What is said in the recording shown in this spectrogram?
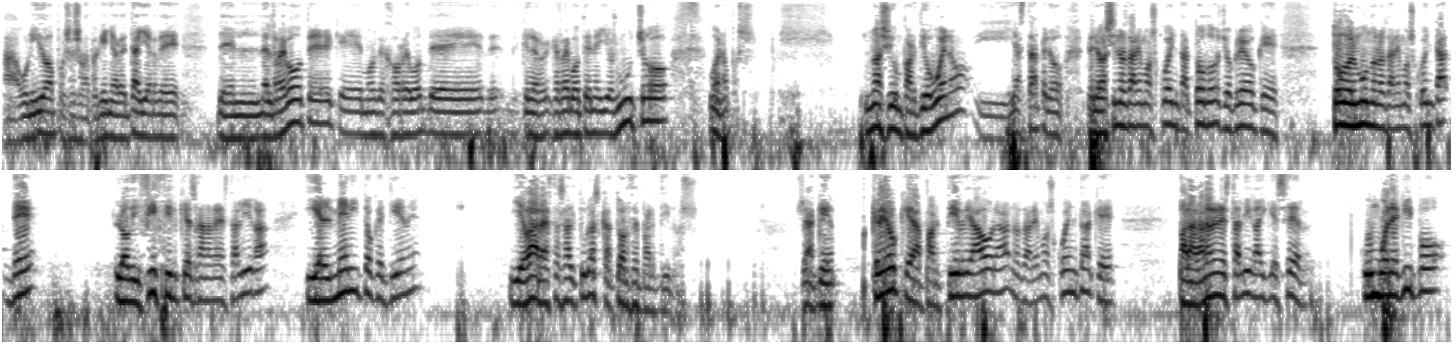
a, unido pues eso a pequeños detalles de, del, rebote que hemos dejado rebote que, reboten ellos mucho. Bueno pues, pues, no ha sido un partido bueno y ya está pero pero así nos daremos cuenta todos. Yo creo que todo el mundo nos daremos cuenta de lo difícil que es ganar en esta liga y el mérito que tiene llevar a estas alturas 14 partidos. O sea que creo que a partir de ahora nos daremos cuenta que para ganar en esta liga hay que ser un buen equipo,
